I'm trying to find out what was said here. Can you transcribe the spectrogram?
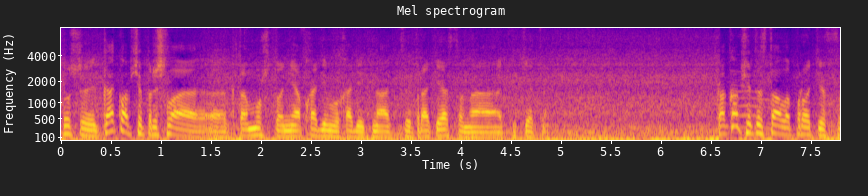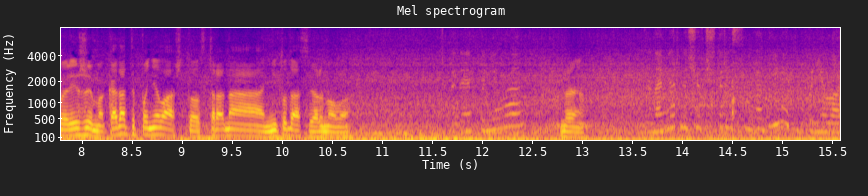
Слушай, как вообще пришла э, к тому, что необходимо выходить на акции протеста, на пикеты? Как вообще ты стала против режима? Когда ты поняла, что страна не туда свернула? Когда я поняла, Да. да, наверное, еще в 2014 году я это поняла.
